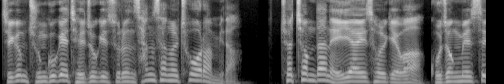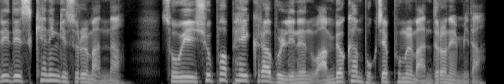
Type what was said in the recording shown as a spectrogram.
지금 중국의 제조 기술은 상상을 초월합니다. 최첨단 AI 설계와 고정밀 3D 스캐닝 기술을 만나 소위 슈퍼페이크라 불리는 완벽한 복제품을 만들어냅니다.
